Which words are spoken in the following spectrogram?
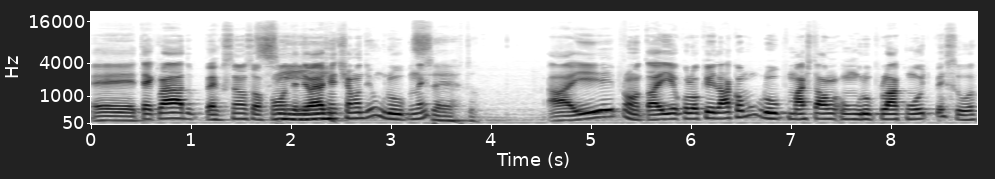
é, teclado, percussão, sofone, Sim. entendeu? Aí a gente chama de um grupo, né? Certo. Aí pronto, aí eu coloquei lá como grupo, mas tá um grupo lá com oito pessoas.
